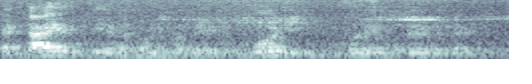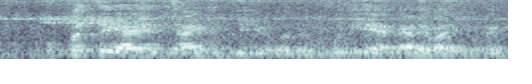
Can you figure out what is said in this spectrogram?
எட்டாயிரத்தி எண்ணூற்றி முப்பத்தைந்து கோடி தொழில் முதலீடுகள் முப்பத்தி ஐயாயிரத்தி ஐநூற்றி இருபது புதிய வேலைவாய்ப்புகள்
